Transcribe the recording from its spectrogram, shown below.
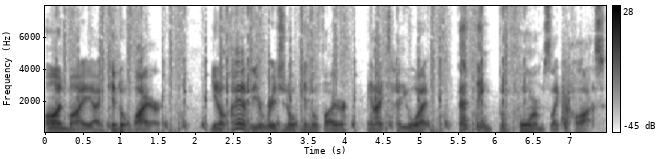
on my uh, Kindle Fire. You know, I have the original Kindle Fire, and I tell you what, that thing performs like a hoss.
